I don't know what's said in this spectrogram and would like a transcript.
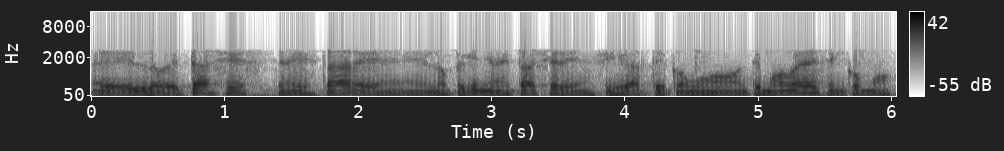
en los detalles, tenés que estar eh, en los pequeños detalles, en fijarte cómo te mueves, en cómo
